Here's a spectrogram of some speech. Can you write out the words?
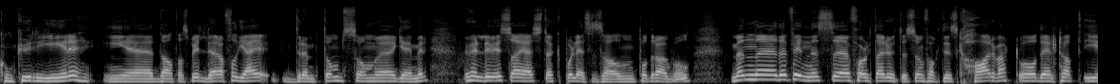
konkurrere i eh, dataspill? Det har iallfall jeg drømt om som eh, gamer. Uheldigvis er jeg stuck på lesesalen på Dragvoll. Men eh, det finnes folk der ute som faktisk har vært og deltatt i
